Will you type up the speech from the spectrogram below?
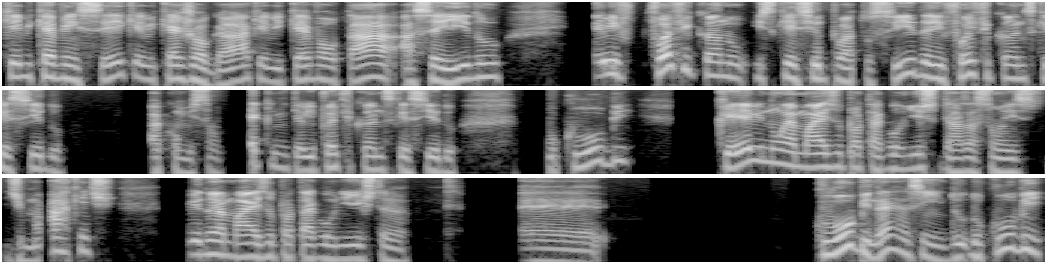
que ele quer vencer, que ele quer jogar, que ele quer voltar a ser ídolo. Ele foi ficando esquecido pela torcida e foi ficando esquecido a comissão técnica, ele foi ficando esquecido o clube, que ele não é mais o protagonista das ações de marketing, ele não é mais o protagonista é, clube, né? Assim, do, do, clube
